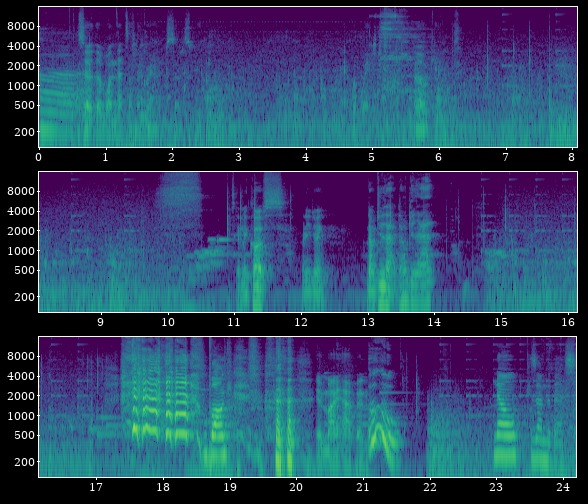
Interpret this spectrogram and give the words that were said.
Uh, So the one that's on the ground, so to speak. Yeah, but wait. Okay. It's gonna be close. What are you doing? Don't do that. Don't do that. bonk. it might happen. Ooh. No, because I'm the best.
